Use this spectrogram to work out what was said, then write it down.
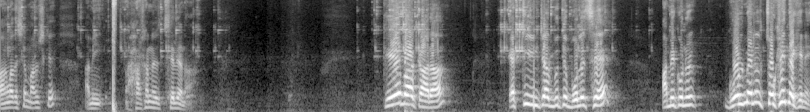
বাংলাদেশের মানুষকে আমি হাসানের ছেলে না। কে বা কারা একটি ইন্টারভিউতে বলেছে আমি কোনো গোল্ড মেডেল চোখেই দেখিনি।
